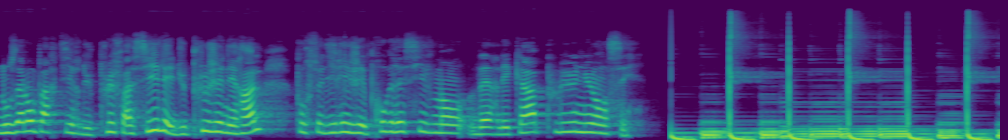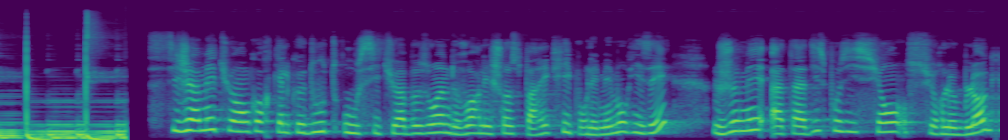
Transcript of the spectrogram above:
Nous allons partir du plus facile et du plus général pour se diriger progressivement vers les cas plus nuancés. Si jamais tu as encore quelques doutes ou si tu as besoin de voir les choses par écrit pour les mémoriser, je mets à ta disposition sur le blog,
